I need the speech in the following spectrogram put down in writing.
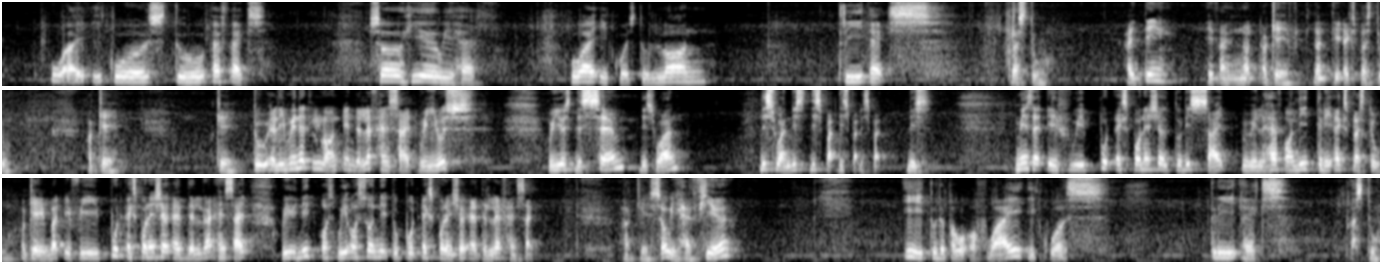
y equals to fx. So here we have y equals to ln 3x plus 2. I think if I'm not, okay, ln 3x plus 2. Okay. Okay. To eliminate ln in the left hand side, we use we use the same this one, this one, this this part, this part, this part, this means that if we put exponential to this side, we will have only 3x plus 2. Okay, but if we put exponential at the right hand side, we need we also need to put exponential at the left hand side. Okay, so we have here e to the power of y equals 3x plus 2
